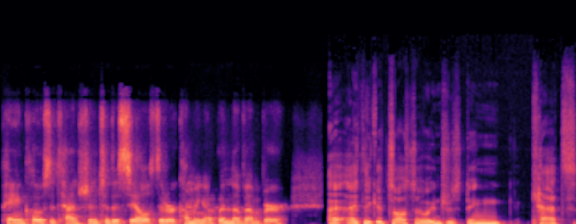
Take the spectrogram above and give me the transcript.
paying close attention to the sales that are coming up in November. I, I think it's also interesting. Katz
